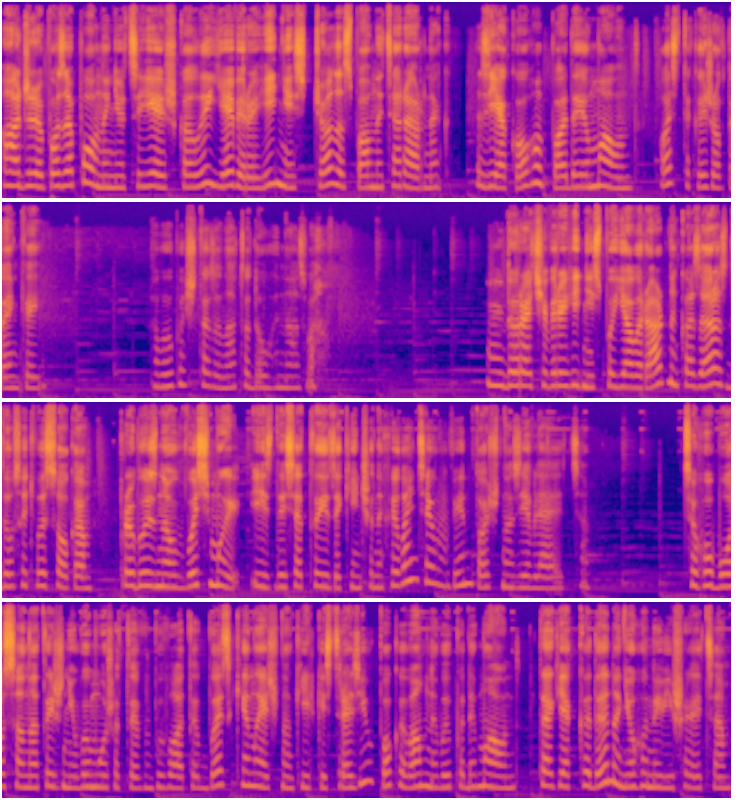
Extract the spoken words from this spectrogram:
Адже по заповненню цієї шкали є вірогідність, що заспавниться рарник, з якого падає маунт. Ось такий жовтенький. Вибачте, занадто довга назва. До речі, вірогідність появи рарника зараз досить висока. Приблизно в 8 із 10 закінчених івентів він точно з'являється. Цього боса на тижні ви можете вбивати безкінечну кількість разів, поки вам не випаде маунт, так як КД на нього не вішається.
